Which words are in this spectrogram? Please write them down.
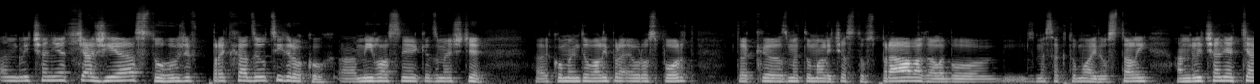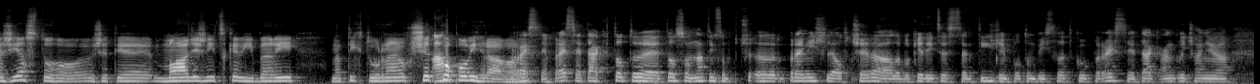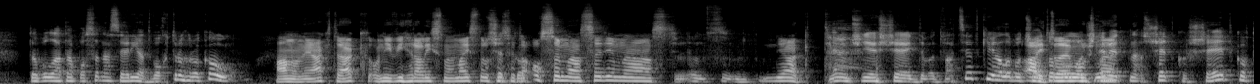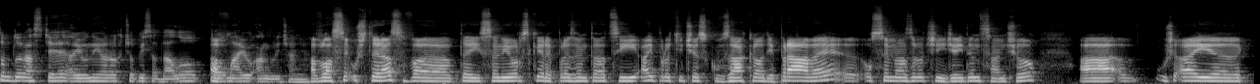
Angličania ťažia z toho, že v predchádzajúcich rokoch, a my vlastne, keď sme ešte eh, komentovali pre Eurosport, tak eh, sme to mali často v správach, alebo sme sa k tomu aj dostali. Angličania ťažia z toho, že tie mládežnické výbery na tých turnajoch všetko a, povyhrával. Presne, presne tak. Toto je, to som, na tým som č- e, premýšľal včera, alebo kedy cez ten týždeň po tom výsledku. Presne tak, Angličania, to bola tá posledná séria dvoch, troch rokov Áno, nejak tak. Oni vyhrali snad majstrovstvo sveta 18, 17, nejak. Neviem, či ešte aj 20 alebo čo, aj to, to bolo je 19, všetko, všetko v tom doraste a junioroch, čo by sa dalo, to a, majú Angličania. A vlastne už teraz v tej seniorskej reprezentácii aj proti Česku v základe práve 18-ročný Jaden Sancho a už aj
